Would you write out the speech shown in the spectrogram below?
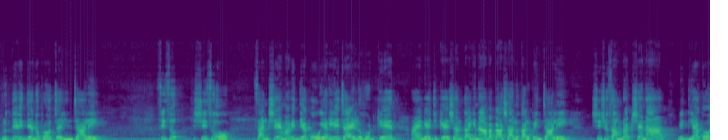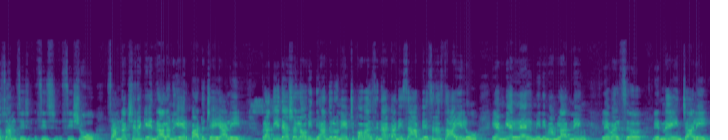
వృత్తి విద్యను ప్రోత్సహించాలి. శిశు శిశు సంక్షేమ విద్యకు early childhood care and education తగిన అవకాశాలు కల్పించాలి. శిశు సంరక్షణ విద్య కోసం శిశు శిశు- శిశు సంరక్షణ కేంద్రాలను ఏర్పాటు చేయాలి. ప్రతి దశలో విద్యార్థులు నేర్చుకోవాల్సిన కనీస అభ్యసన స్థాయిలు ఎంఎల్ఎల్ మినిమం లర్నింగ్ లెవెల్స్ నిర్ణయించాలి.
